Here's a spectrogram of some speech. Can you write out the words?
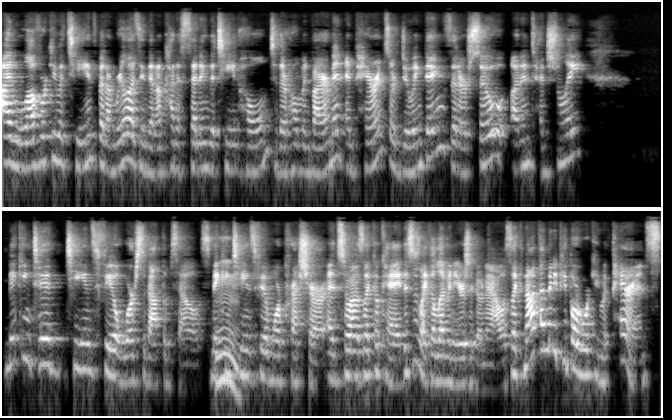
I love working with teens, but I'm realizing that I'm kind of sending the teen home to their home environment, and parents are doing things that are so unintentionally making t- teens feel worse about themselves, making mm. teens feel more pressure. And so I was like, okay, this is like 11 years ago now. It's like not that many people are working with parents.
